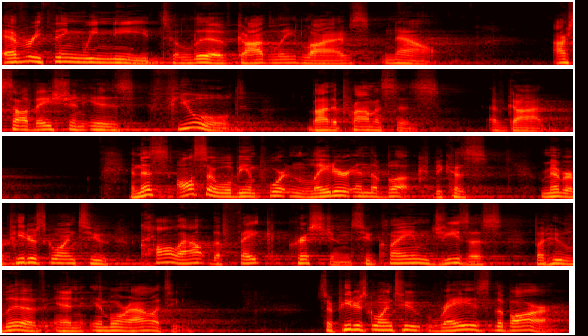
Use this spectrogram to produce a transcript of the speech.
everything we need to live godly lives now. Our salvation is fueled by the promises of God. And this also will be important later in the book because remember, Peter's going to call out the fake Christians who claim Jesus but who live in immorality. So Peter's going to raise the bar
